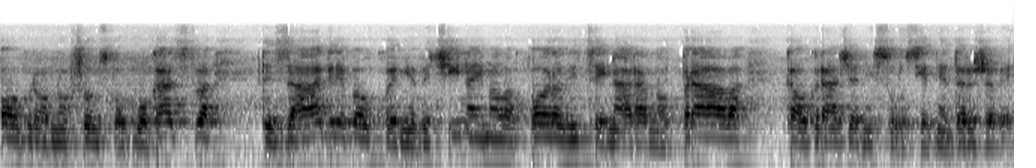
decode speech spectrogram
ogromnog šumskog bogatstva, te Zagreba u kojem je većina imala porodice i naravno prava kao građani susjedne države.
